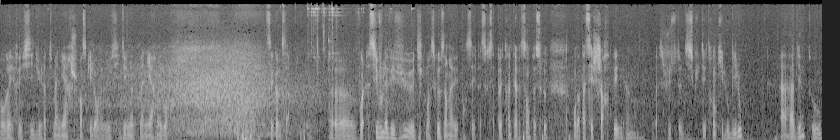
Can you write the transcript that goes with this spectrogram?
aurait réussi d'une autre manière? Je pense qu'il aurait réussi d'une autre manière, mais bon, c'est comme ça. voilà, si vous l'avez vu, dites-moi ce que vous en avez pensé, parce que ça peut être intéressant, parce que on va pas s'écharper, hein. on va juste discuter tranquillou bilou. À bientôt.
